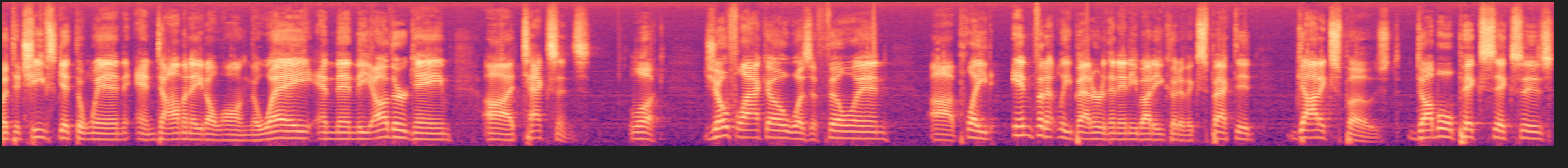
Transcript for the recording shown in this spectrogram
but the Chiefs get the win and dominate along the way. And then the other game, uh, Texans. Look, Joe Flacco was a fill in, uh, played infinitely better than anybody could have expected, got exposed. Double pick sixes.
